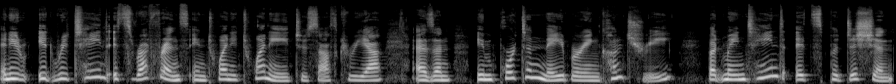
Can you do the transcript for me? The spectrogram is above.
And it, it retained its reference in 2020 to South Korea as an important neighboring country but maintained its position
